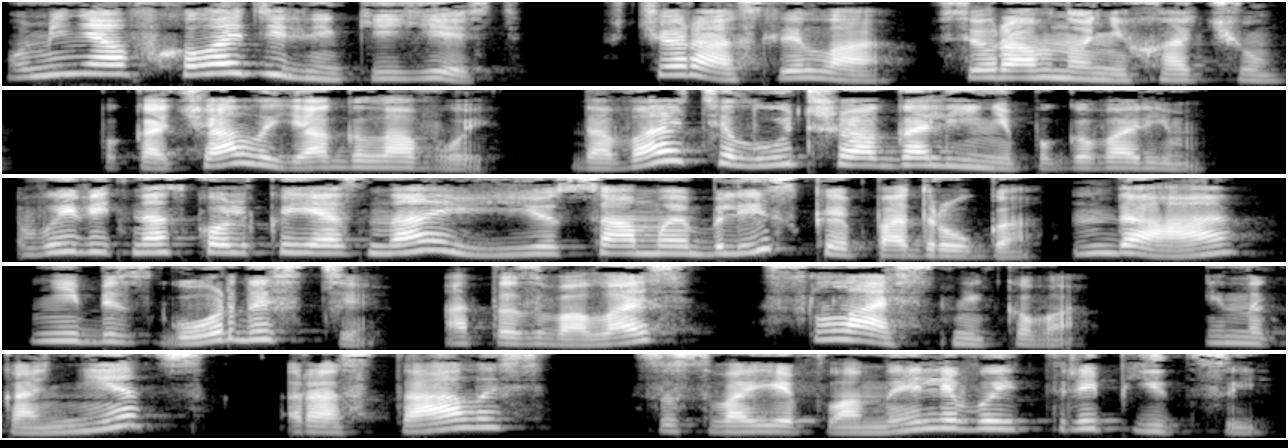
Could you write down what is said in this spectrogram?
«У меня в холодильнике есть. Вчера слила. Все равно не хочу». Покачала я головой. «Давайте лучше о Галине поговорим. Вы ведь, насколько я знаю, ее самая близкая подруга». «Да, не без гордости», — отозвалась Сластникова. И, наконец, рассталась со своей фланелевой тряпицей,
